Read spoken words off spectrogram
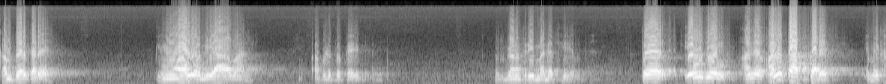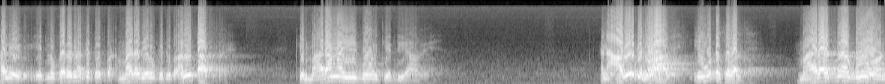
કમ્પેર કરે. કે હું આવો ને આ આવા આપણે તો કઈ ગણતરીમાં નથી તો એવું જો અને અનુતાપ કરે, એમાં ખાલી એટલું કરે નાખે તો મહારાજ એવું કીધું કે અનુતાપ કરે. કે મારામાં એ ગુણ કેદી આવે. અને આવે કે ન આવે, એ મોટો સવાલ છે. મહારાજના ગુણ,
